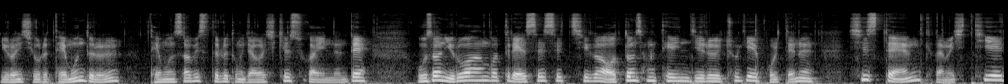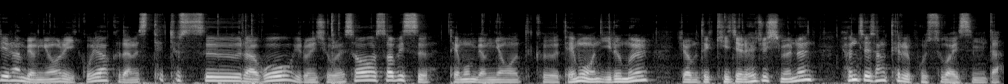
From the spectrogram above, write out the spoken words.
이런 식으로 daemon들을 daemon 서비스들을 동작을 시킬 수가 있는데 우선 이러한 것들 SSH가 어떤 상태인지를 초기에 볼 때는 시스템 그 다음에 CTL이라는 명령어를 있고요. 그 다음에 status라고 이런 식으로 해서 서비스 daemon 명령어 그 daemon 이름을 여러분들이 기재를 해주시면은 현재 상태를 볼 수가 있습니다.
